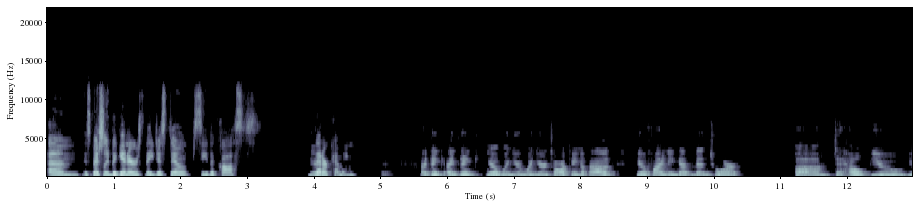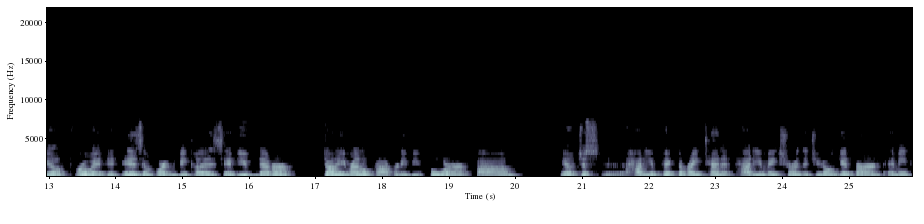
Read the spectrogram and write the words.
um, especially beginners, they just don't see the costs yeah. that are coming. Yeah. I think I think you know when you're when you're talking about you know finding that mentor um, to help you you know through it, it is important because if you've never done a rental property before, um, you know, just uh, how do you pick the right tenant? How do you make sure that you don't get burned? I mean,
